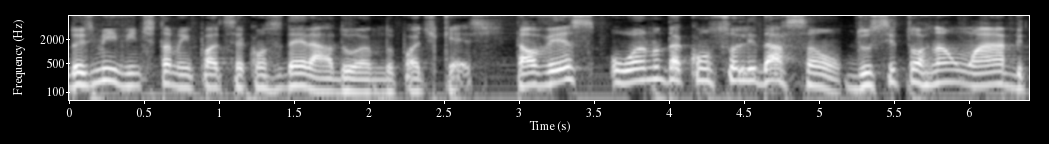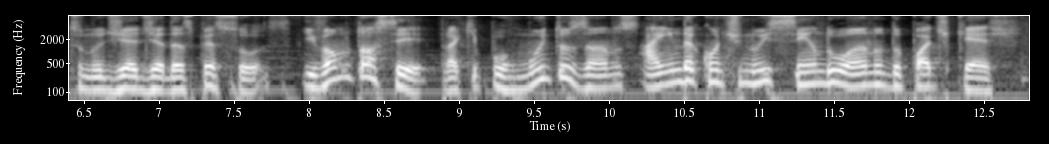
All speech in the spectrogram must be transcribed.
2020 também pode ser considerado o ano do podcast. Talvez o ano da consolidação, do se tornar um hábito no dia a dia das pessoas. E vamos torcer para que por muitos anos ainda continue sendo o ano do podcast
